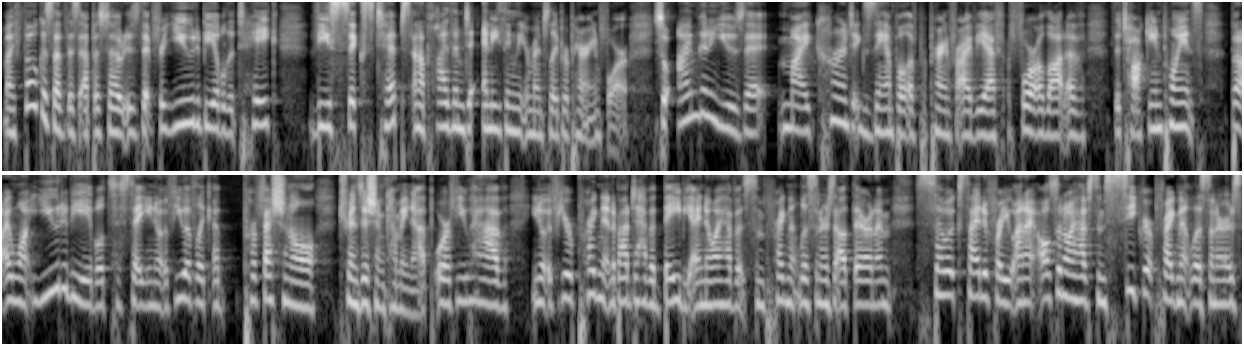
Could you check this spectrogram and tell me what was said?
My focus of this episode is that for you to be able to take these six tips and apply them to anything that you're mentally preparing for. So I'm going to use it, my current example of preparing for IVF, for a lot of the talking points. But I want you to be able to say, you know, if you have like a professional transition coming up, or if you have, you know, if you're pregnant and about to have a baby, I know I have some pregnant listeners out there and I'm so excited for you. And I also know I have some secret pregnant listeners.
